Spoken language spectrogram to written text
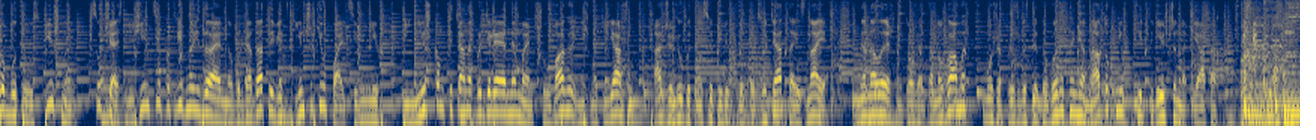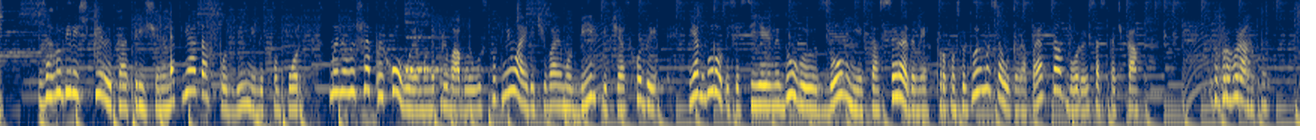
Щоб бути успішною, сучасній жінці потрібно ідеально виглядати від кінчиків пальців ніг. І ніжкам Тетяна приділяє не менше уваги, ніж макіяжу, адже любить носити відкрите взуття та й знає, неналежний догляд за ногами може призвести до виникнення натокнів і тріщин на п'ятах. Загрубілі шкіри та тріщини на п'ятах подвійний дискомфорт. Ми не лише приховуємо непривабливу ступню, а й відчуваємо біль під час ходи. Як боротися з цією недугою ззовні та зсередини? Проконсультуємося у терапевта Бориса Скачка. Доброго ранку.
